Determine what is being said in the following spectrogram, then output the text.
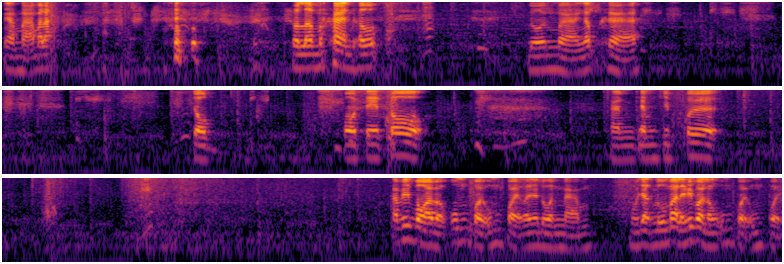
เนี่ยหมามาละ ทรมานเขาโดนหมางับขา จบ โปเตโต้ ฮันแคมชิปเปอร์ ถ้าพี่บอยแบบอุ้มปล่อยอุ้มปล่อยเราจะโดนน้ำผมอยากรู้มากเลยพี่บอยลองอุ้มปล่อยอุ้มปล่อย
